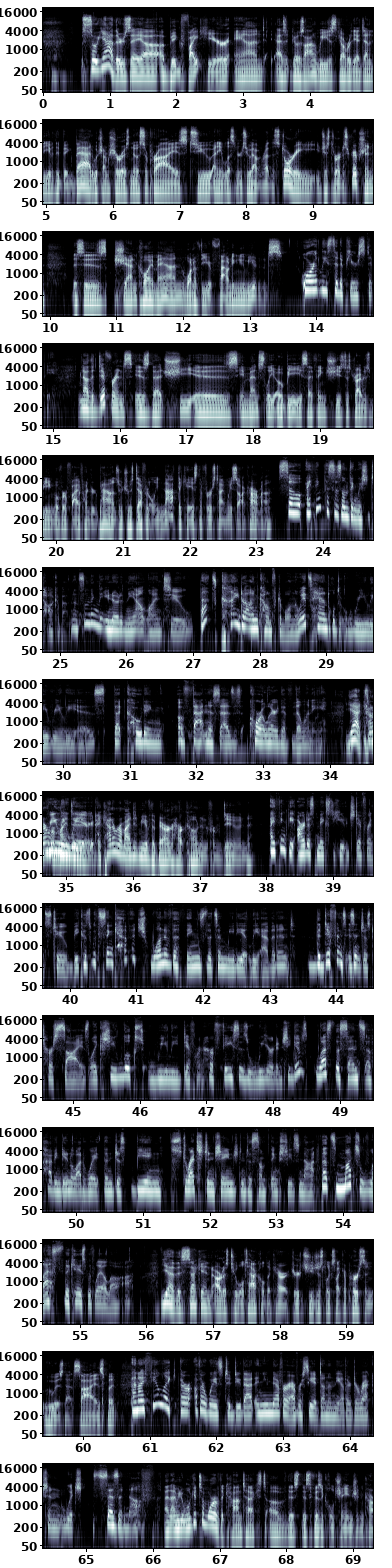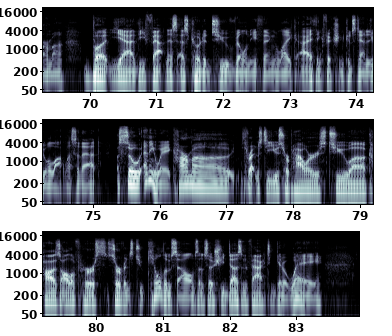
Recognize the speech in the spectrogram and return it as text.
So yeah, there's a uh, a big fight here, and as it goes on, we discover the identity of the big bad, which I'm sure is no surprise to any listeners who haven't read the story. Just through our description, this is Xi'an Coy Manh, one of the founding New Mutants. or at least it appears to be. Now, the difference is that she is immensely obese. I think she's described as being over 500 pounds, which was definitely not the case the first time we saw Karma. So I think this is something we should talk about. And it's something that you noted in the outline too. That's kind of uncomfortable. And the way it's handled really, really is that coding of fatness as corollary to villainy. Yeah, it kind of really reminded weird. it kind of reminded me of the Baron Harkonnen from Dune. I think the artist makes a huge difference too, because with Sienkiewicz, one of the things that's immediately evident, the difference isn't just her size. Like she looks really different. Her face is weird, and she gives less the sense of having gained a lot of weight than just being stretched and changed into something she's not. That's much less the case with Leialoha. Yeah, the second artist who will tackle the character, she just looks like a person who is that size. But And I feel like there are other ways to do that, and you never ever see it done in the other direction, which says enough. and I mean, we'll get to more of the context of this this physical change in karma. But yeah, the fatness as coded to villainy thing, like I think fiction could stand to do a lot less of that. So anyway, Karma threatens to use her powers to uh, cause all of her servants to kill themselves, and so she does in fact get away.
